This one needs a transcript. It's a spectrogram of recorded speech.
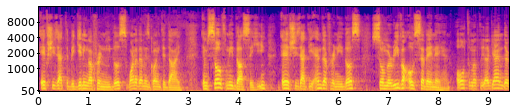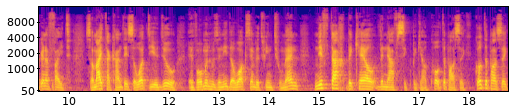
if she's at the beginning of her nidus, one of them is going to die. Imsof if she's at the end of her nidus, so mariva osebeinehen. Ultimately, again, they're going to fight. So my takante, so what do you do if a woman who's a nida walks in between two men? Niftach bekel v'nafsik bekel. Quote the pasuk. Quote the pasuk.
